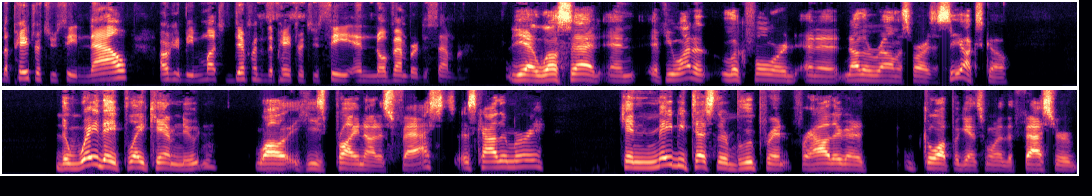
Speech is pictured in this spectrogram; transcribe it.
the Patriots you see now are going to be much different than the Patriots you see in November, December. Yeah, well said. And if you want to look forward in another realm as far as the Seahawks go, the way they play Cam Newton, while he's probably not as fast as Kyler Murray, can maybe test their blueprint for how they're going to go up against one of the faster,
